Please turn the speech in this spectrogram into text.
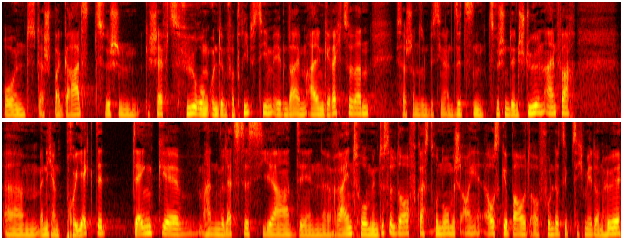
und der Spagat zwischen Geschäftsführung und dem Vertriebsteam, eben da eben allen gerecht zu werden, ist ja schon so ein bisschen ein Sitzen zwischen den Stühlen einfach. Ähm, wenn ich an Projekte denke, hatten wir letztes Jahr den Rheinturm in Düsseldorf gastronomisch ausgebaut auf 170 Metern Höhe.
